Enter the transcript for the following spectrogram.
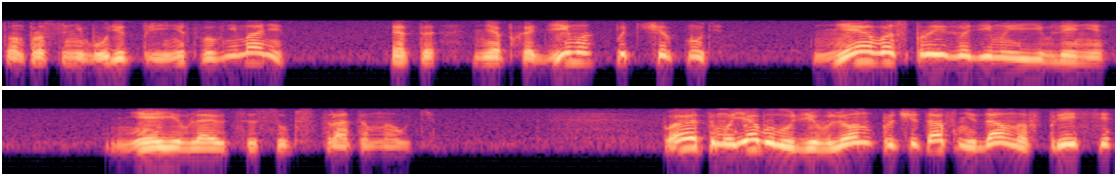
то он просто не будет принят во внимание. Это необходимо подчеркнуть. Невоспроизводимые явления – не являются субстратом науки. Поэтому я был удивлен, прочитав недавно в прессе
